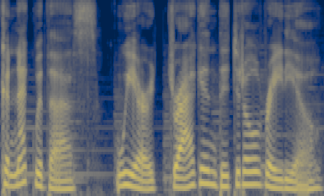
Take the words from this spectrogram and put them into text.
Connect with us. We are Dragon Digital Radio.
